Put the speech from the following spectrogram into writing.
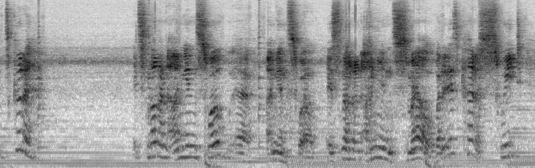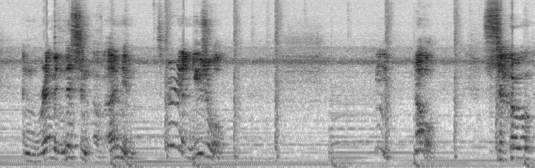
it's got a it's not an onion swell, uh, onion swell. It's not an onion smell, but it is kind of sweet and reminiscent of onion. It's very unusual. Hmm, novel. So,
